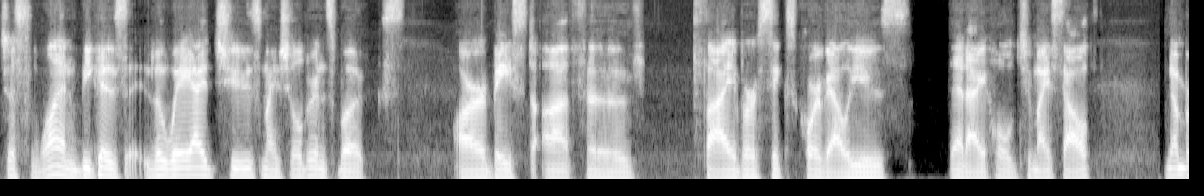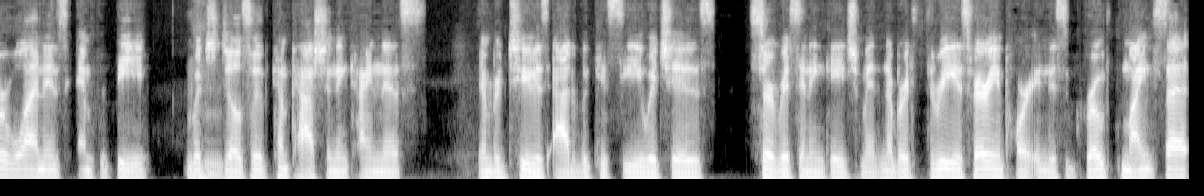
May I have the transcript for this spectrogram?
just one, because the way I choose my children's books are based off of five or six core values that I hold to myself. Number one is empathy, which mm-hmm. deals with compassion and kindness. Number two is advocacy, which is service and engagement. Number three is very important is growth mindset,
